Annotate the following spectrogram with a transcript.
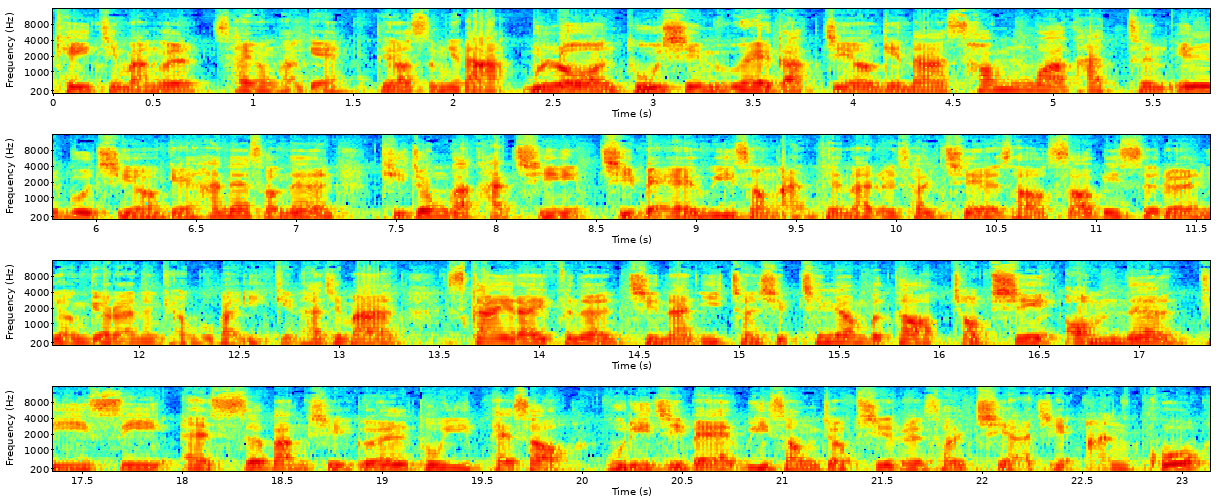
KT망을 사용하게 되었습니다. 물론 도심 외곽 지역이나 섬과 같은 일부 지역에 한해서는 기존과 같이 집에 위성 안테나를 설치해서 서비스를 연결하는 경우가 있긴 하지만 스카이라이프는 지난 2017년부터 접시 없는 DCS 방식을 도입해서 우리 집에 위성 접시를 설치하지 않고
